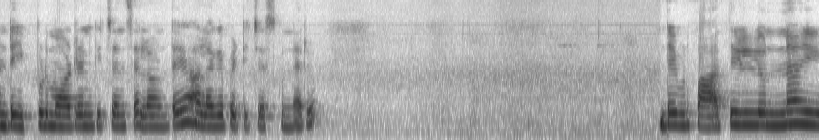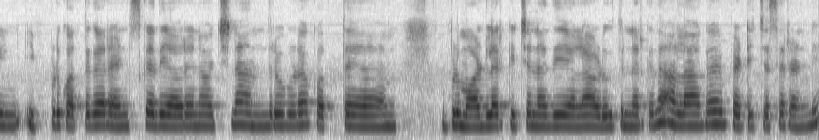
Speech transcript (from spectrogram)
అంటే ఇప్పుడు మోడర్న్ కిచెన్స్ ఎలా ఉంటాయో అలాగే పెట్టించేసుకున్నారు అంటే ఇప్పుడు పాత ఇళ్ళు ఉన్న ఇప్పుడు కొత్తగా రెంట్స్కి అది ఎవరైనా వచ్చినా అందరూ కూడా కొత్త ఇప్పుడు మోడ్యులర్ కిచెన్ అది ఎలా అడుగుతున్నారు కదా అలాగే పెట్టించేసారండి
